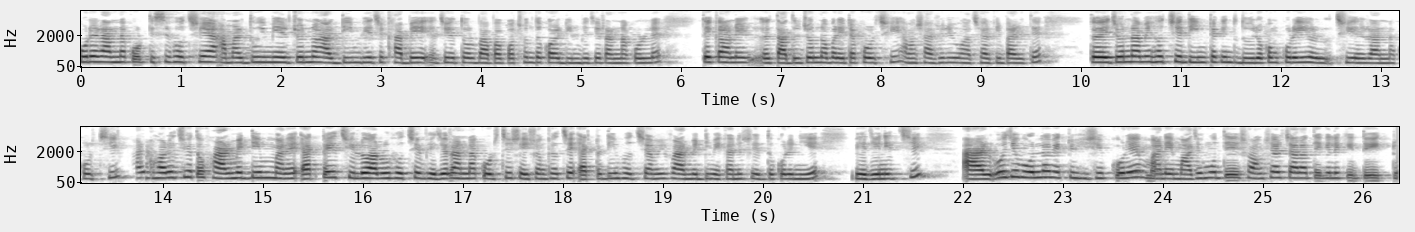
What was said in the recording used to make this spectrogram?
করে রান্না করতেছি হচ্ছে আমার দুই মেয়ের জন্য, আর ডিম ভেজে খাবে যে তোর বাবা পছন্দ করে ডিম ভেজে রান্না করলে। তো কারণে তাদের জন্য আবার এটা করছি। আমার শাশুড়িও আছে আর কি বাড়িতে। তো এই জন্য আমি হচ্ছে ডিমটা কিন্তু দুই রকম করেই রান্না করছি। আর ঘরে যেহেতু ফার্মের ডিম মানে একটাই ছিল আর হচ্ছে ভেজে রান্না করছি, সেই সঙ্গে হচ্ছে একটা ডিম হচ্ছে আমি ফার্মের ডিম এখানে সেদ্ধ করে নিয়ে ভেজে নিচ্ছি। আর ওই যে বললাম একটু হিসেব করে মানে মাঝে মধ্যে সংসার চালাতে গেলে কিন্তু একটু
